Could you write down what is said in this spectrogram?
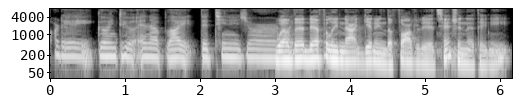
are they going to end up like the teenager? Well, like- they're definitely not getting the father the attention that they need.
